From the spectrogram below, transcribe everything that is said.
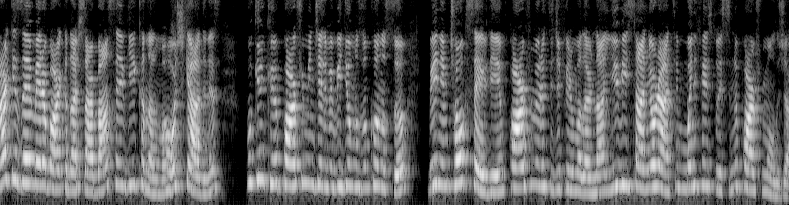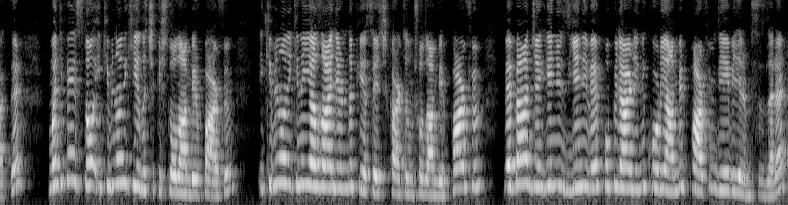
Herkese merhaba arkadaşlar. Ben Sevgi kanalıma hoş geldiniz. Bugünkü parfüm inceleme videomuzun konusu benim çok sevdiğim parfüm üretici firmalarından Yves Saint Laurent'in Manifesto isimli parfümü olacaktır. Manifesto 2012 yılı çıkışlı olan bir parfüm. 2012'nin yaz aylarında piyasaya çıkartılmış olan bir parfüm ve bence henüz yeni ve popülerliğini koruyan bir parfüm diyebilirim sizlere.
